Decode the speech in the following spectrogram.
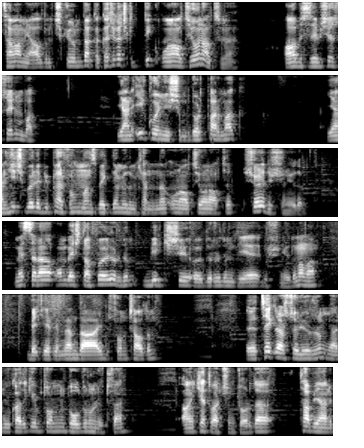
tamam ya aldım çıkıyorum. Bir dakika kaça kaç gittik? 16'ya 16 mı? Abi size bir şey söyleyeyim mi bak. Yani ilk oynayışım bu 4 parmak. Yani hiç böyle bir performans beklemiyordum kendimden. 16'ya 16. Şöyle düşünüyordum. Mesela 15 defa ölürdüm. Bir kişi öldürürdüm diye düşünüyordum ama beklediğimden daha iyi bir sonuç aldım. Ee, tekrar söylüyorum yani yukarıdaki butonunu doldurun lütfen. Anket var çünkü orada. Tabi yani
